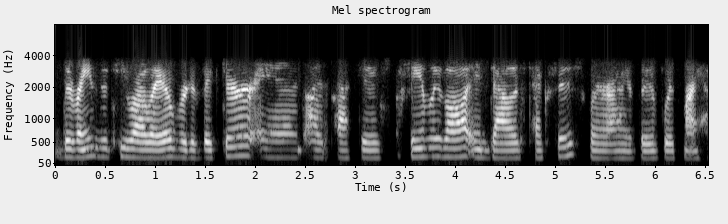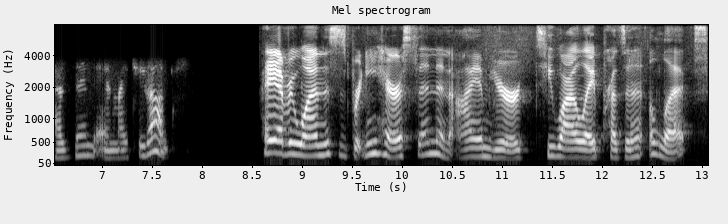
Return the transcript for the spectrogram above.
the reins of TYLA over to Victor. And I practice family law in Dallas, Texas, where I live with my husband and my two dogs. Hey everyone, this is Brittany Harrison, and I am your TYLA president elect.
